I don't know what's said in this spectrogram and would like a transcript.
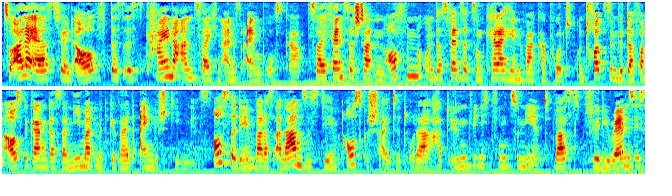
Zuallererst fällt auf, dass es keine Anzeichen eines Einbruchs gab. Zwei Fenster standen offen und das Fenster zum Keller hin war kaputt. Und trotzdem wird davon ausgegangen, dass da niemand mit Gewalt eingestiegen ist. Außerdem war das Alarmsystem ausgeschaltet oder hat irgendwie nicht funktioniert, was für die Ramseys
